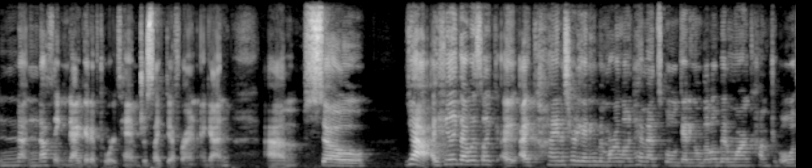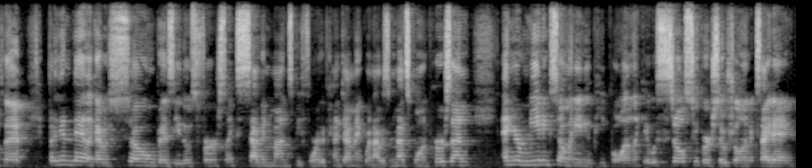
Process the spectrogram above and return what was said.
n- nothing negative towards him, just like different again. Um, so yeah, I feel like that was like I, I kind of started getting a bit more alone time at school, getting a little bit more uncomfortable with it. But at the end of the day, like I was so busy those first like seven months before the pandemic when I was in med school in person, and you're meeting so many new people, and like it was still super social and exciting,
